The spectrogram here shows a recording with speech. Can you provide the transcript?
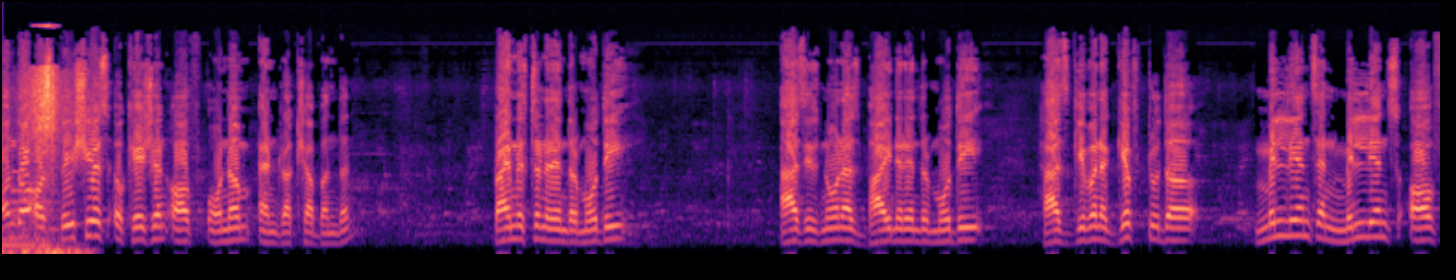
On the auspicious occasion of Onam and Raksha Bandhan, Prime Minister Narendra Modi, as is known as Bhai Narendra Modi, has given a gift to the millions and millions of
